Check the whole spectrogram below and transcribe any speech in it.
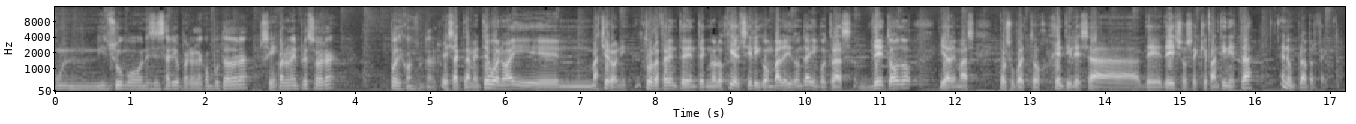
un insumo necesario para la computadora, para la impresora, podés consultarlo. Exactamente. Bueno, hay en Mascheroni, tu referente en tecnología, el Silicon Valley, donde ahí encontrás de todo y además, por supuesto, gentileza de, de ellos es que Fantini está en un plan perfecto.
